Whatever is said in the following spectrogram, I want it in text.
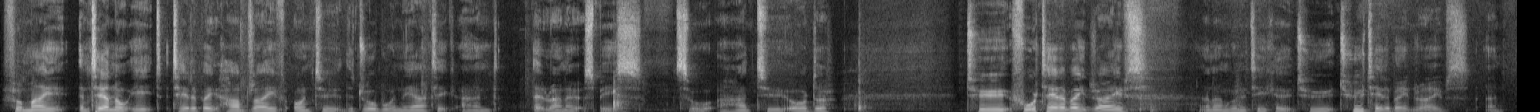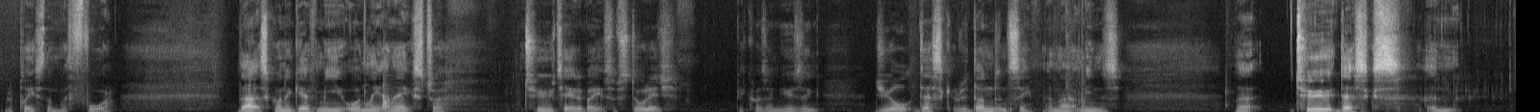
from my internal 8 terabyte hard drive onto the Drobo in the attic and it ran out of space. So, I had to order two 4 terabyte drives and I'm going to take out two 2 terabyte drives and replace them with 4. That's going to give me only an extra 2 terabytes of storage because I'm using dual disk redundancy and that means that two disks in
